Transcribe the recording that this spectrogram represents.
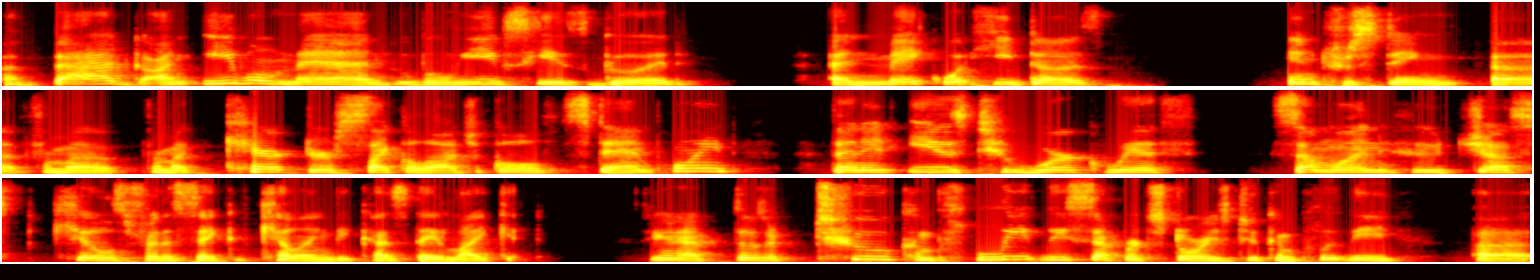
a bad guy, an evil man who believes he is good, and make what he does interesting uh, from a from a character psychological standpoint than it is to work with someone who just kills for the sake of killing because they like it. Have those are two completely separate stories, two completely uh,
